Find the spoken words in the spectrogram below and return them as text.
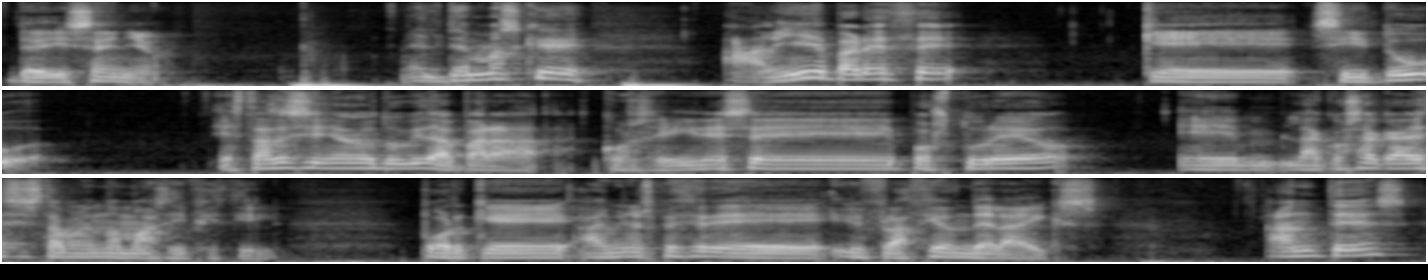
de diseño. El tema es que a mí me parece que si tú estás diseñando tu vida para conseguir ese postureo, em, la cosa cada vez se está poniendo más difícil. Porque hay una especie de inflación de likes. Antes,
